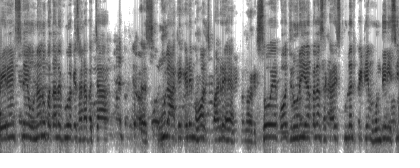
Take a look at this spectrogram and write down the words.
ਪੇਰੈਂਟਸ ਨੇ ਉਹਨਾਂ ਨੂੰ ਪਤਾ ਲੱਗੂਗਾ ਕਿ ਸਾਡਾ ਬੱਚਾ ਅਹ, ਸਕੂਲ ਆ ਕੇ ਕਿਹੜੇ ਮਾਹੌਲ 'ਚ ਪੜ ਰਿਹਾ ਹੈ ਸੋ ਇਹ ਬਹੁਤ ਜ਼ਰੂਰੀ ਹੈ ਪਹਿਲਾਂ ਸਰਕਾਰੀ ਸਕੂਲਾਂ 'ਚ ਪੀਟੀਐਮ ਹੁੰਦੀ ਨਹੀਂ ਸੀ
